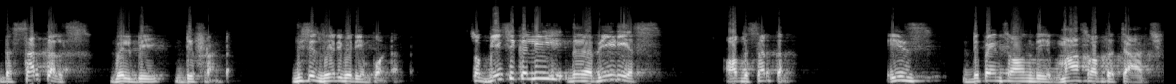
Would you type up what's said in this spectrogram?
the circles will be different. This is very, very important. So basically the radius of the circle is depends on the mass of the charge.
